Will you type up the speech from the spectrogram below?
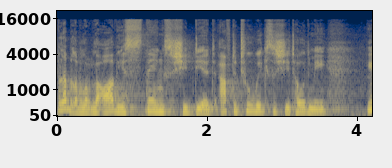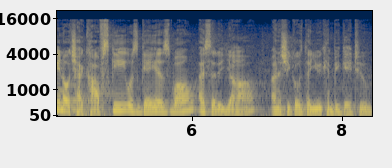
Blah blah blah blah. All these things she did. After two weeks, she told me, "You know, Tchaikovsky was gay as well." I said, "Yeah," and she goes, "Then you can be gay too."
